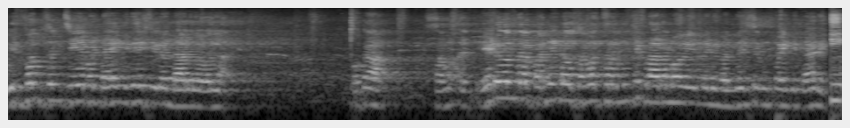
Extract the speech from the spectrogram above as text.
విధ్వంసం చేయబడ్డాయి విదేశీయుల దాడుల వల్ల. ఒక ఏడు వందల పన్నెండవ సంవత్సరం నుంచి ప్రారంభమైంది మన దేశం పైకి దాడి.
